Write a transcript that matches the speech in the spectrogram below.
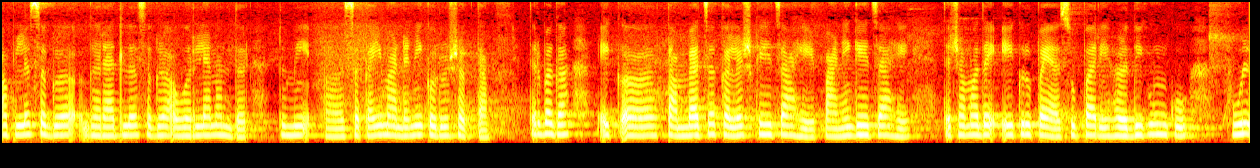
आपलं सगळं घरातलं सगळं आवरल्यानंतर तुम्ही सकाळी मांडणी करू शकता. तर बघा एक तांब्याचा कलश घ्यायचा आहे पाणी घ्यायचं आहे. त्याच्यामध्ये एक रुपया सुपारी हळदी कुंकू फूल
